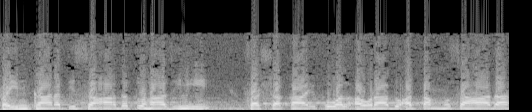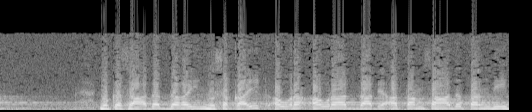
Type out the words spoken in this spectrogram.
فإن كانت السعادة هذه فالشقائق والأوراد أتم سعادة نو که سعادت دغی نو شقائق اوراد دا بی أتم سعادتن دی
